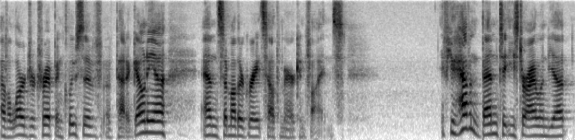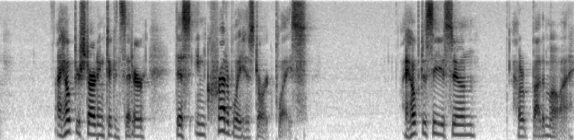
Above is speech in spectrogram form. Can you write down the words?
of a larger trip inclusive of Patagonia and some other great South American finds. If you haven't been to Easter Island yet, I hope you're starting to consider this incredibly historic place. I hope to see you soon out by the Moai.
